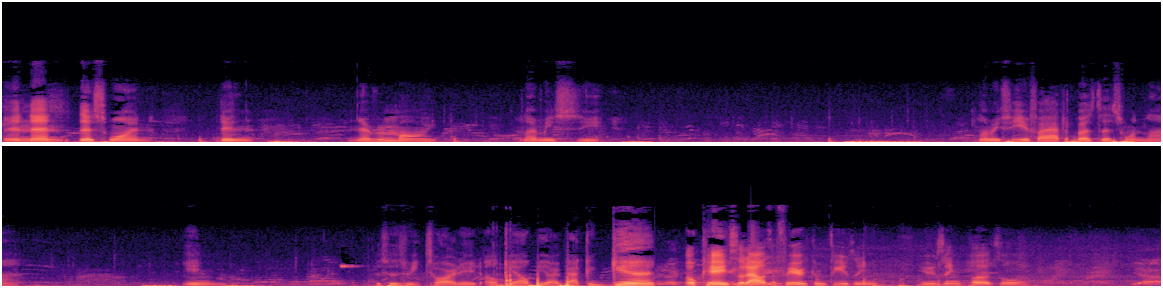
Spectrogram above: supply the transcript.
and then this one. Then, never mind. Let me see. Let me see if I have to post this one last. In this is retarded. Okay, I'll be right back again. Okay, so that was a very confusing using puzzle. Yeah.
